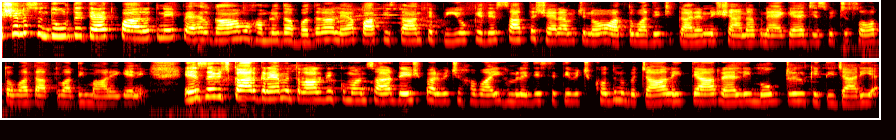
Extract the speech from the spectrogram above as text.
ਆਪਰੇਸ਼ਨ ਸੰਦੂਰ ਦੇ ਤਹਿਤ ਭਾਰਤ ਨੇ ਪਹਿਲਗਾਮ ਹਮਲੇ ਦਾ ਬਦਲਾ ਲਿਆ। ਪਾਕਿਸਤਾਨ ਤੇ ਪੀਓਕੇ ਦੇ 7 ਸ਼ਹਿਰਾਂ ਵਿੱਚ 9 ਅੱਤਵਾਦੀ ਠਿਕਾਰਿਆਂ ਨੂੰ ਨਿਸ਼ਾਨਾ ਬਣਾਇਆ ਗਿਆ, ਜਿਸ ਵਿੱਚ 100 ਤੋਂ ਵੱਧ ਅੱਤਵਾਦੀ ਮਾਰੇ ਗਏ ਨੇ। ਇਸ ਦੇ ਵਿਚਕਾਰ ਗ੍ਰਹਿ ਮੰਤਰਾਲੇ ਦੇ ਹੁਕਮ ਅਨੁਸਾਰ ਦੇਸ਼ ਭਰ ਵਿੱਚ ਹਵਾਈ ਹਮਲੇ ਦੀ ਸਥਿਤੀ ਵਿੱਚ ਖੁਦ ਨੂੰ ਬਚਾਅ ਲਈ ਤਿਆਰ ਰਹਿਣ ਲਈ ਮੌਕ ਡਰਿਲ ਕੀਤੀ ਜਾ ਰਹੀ ਹੈ।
